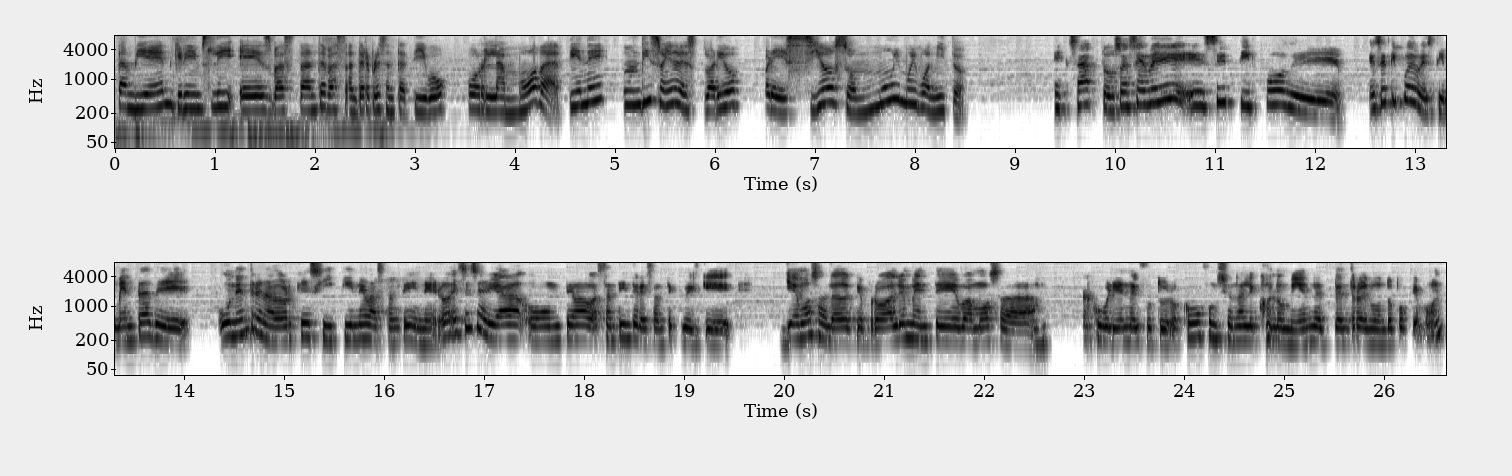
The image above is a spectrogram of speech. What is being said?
también Grimsley es bastante, bastante representativo por la moda. Tiene un diseño de vestuario precioso, muy, muy bonito. Exacto, o sea, se ve ese tipo de, ese tipo de vestimenta de un entrenador que sí tiene bastante dinero. Ese sería un tema bastante interesante del que ya hemos hablado que probablemente vamos a, cubrir en el futuro cómo funciona la economía dentro del mundo Pokémon.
